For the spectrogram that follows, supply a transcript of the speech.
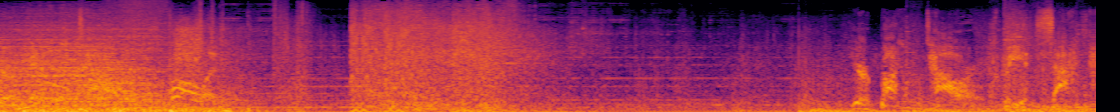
Your middle tower fallen. Your bottom tower be in sack.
